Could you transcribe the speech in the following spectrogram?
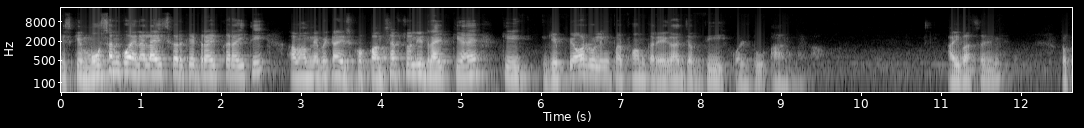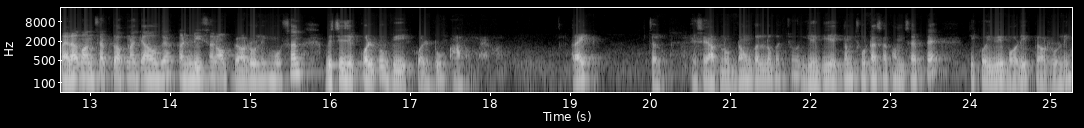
इसके मोशन को एनालाइज करके ड्राइव कराई थी। अब हमने बेटा इसको कॉन्सेप्चुअली ड्राइव किया है। कि ये प्योर रोलिंग परफॉर्म करेगा जब v equal to R omega आई बात समझ में? तो पहला कॉन्सेप्ट तो अपना क्या हो गया? Condition of pure rolling motion which is equal to v equal to R omega right चलो, इसे आप नोट डाउन कर लो बच्चों। ये भी एकदम छोटा सा कॉन्सेप्ट है कि कोई भी बॉडी प्योर रोलिंग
